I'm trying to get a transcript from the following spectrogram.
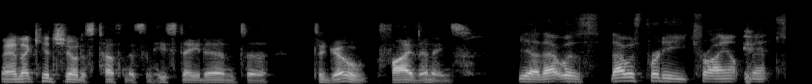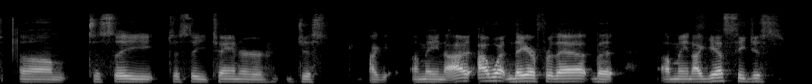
man, that kid showed his toughness and he stayed in to to go five innings. Yeah, that was that was pretty triumphant um, to see to see Tanner just. I I mean I I wasn't there for that, but I mean I guess he just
